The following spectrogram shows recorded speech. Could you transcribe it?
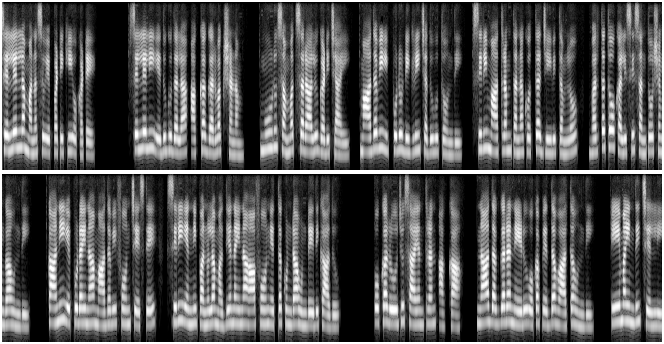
చెల్లెళ్ళ మనసు ఎప్పటికీ ఒకటే. చెల్లెలి ఎదుగుదల అక్క గర్వక్షణం. మూడు సంవత్సరాలు గడిచాయి. మాధవి ఇప్పుడు డిగ్రీ చదువుతోంది. సిరి మాత్రం తన కొత్త జీవితంలో భర్తతో కలిసి సంతోషంగా ఉంది. కానీ ఎప్పుడైనా మాధవి ఫోన్ చేస్తే సిరి ఎన్ని పనుల మధ్యనైనా ఆ ఫోన్ ఎత్తకుండా ఉండేది కాదు. ఒక రోజు సాయంత్రం అక్క నా దగ్గర నేడు ఒక పెద్ద వార్త ఉంది. ఏమైంది చెల్లి?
